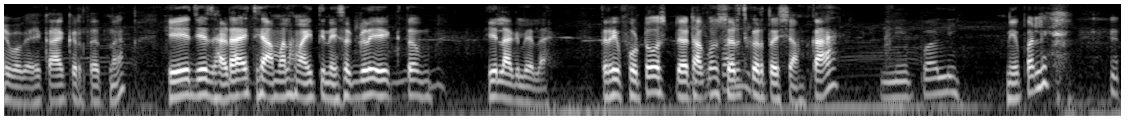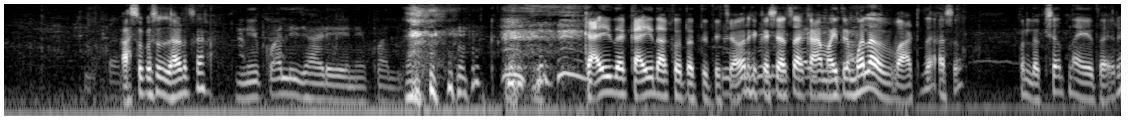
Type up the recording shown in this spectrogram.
हे बघा हे काय करतात ना हे जे झाडं आहे ते आम्हाला माहिती नाही. सगळे एकदम हे लागलेलं आहे. तर हे फोटो टाकून सर्च करतोय श्याम. काय? नेपाली. नेपाली? असं कसं झाड सर नेपाली झाडे नेपाली. काही दा काही दाखवतात ते त्याच्यावर. हे कशाचं आहे काय माहिती. मला वाटतं असं पण लक्षात नाही येत आहे रे.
